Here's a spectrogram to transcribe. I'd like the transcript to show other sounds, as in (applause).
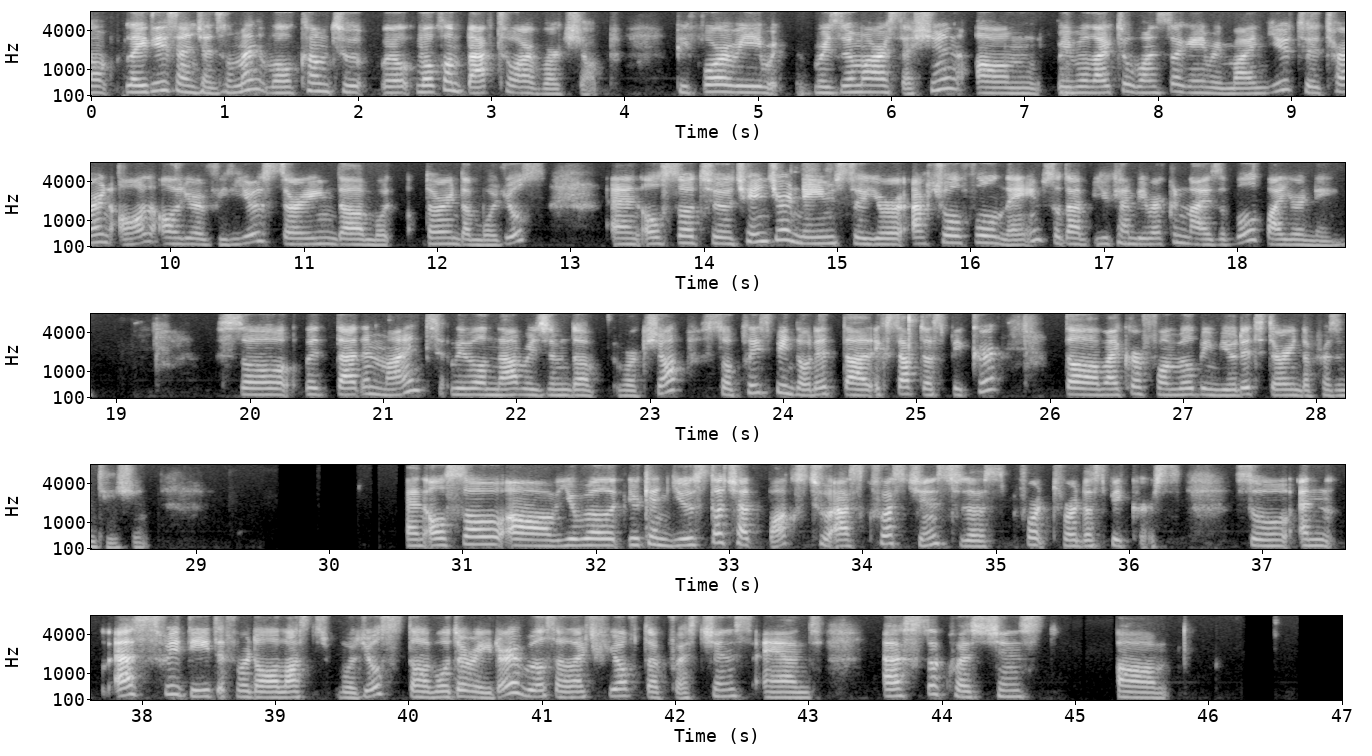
Uh, ladies and gentlemen, welcome to well, welcome back to our workshop. Before we re resume our session, um, we would like to once again remind you to turn on all your videos during the during the modules, and also to change your names to your actual full name so that you can be recognizable by your name. So with that in mind, we will now resume the workshop. So please be noted that except the speaker, the microphone will be muted during the presentation. And also uh, you will you can use the chat box to ask questions to the, for, for the speakers. So and as we did for the last modules, the moderator will select few of the questions and ask the questions um,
